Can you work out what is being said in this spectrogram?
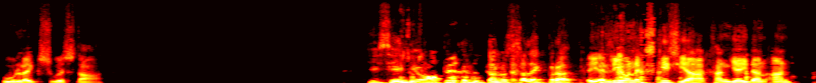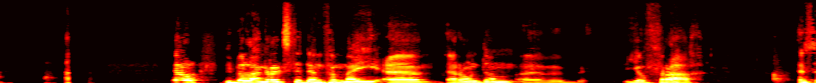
Hoe lyk so 'n staat? Jy sê Leon Pieter, kan ons gelyk praat? Ja, Leon, ekskuus, ja, gaan jy dan aan? Ja, die belangrikste ding vir my uh rondom uh jou vraag is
